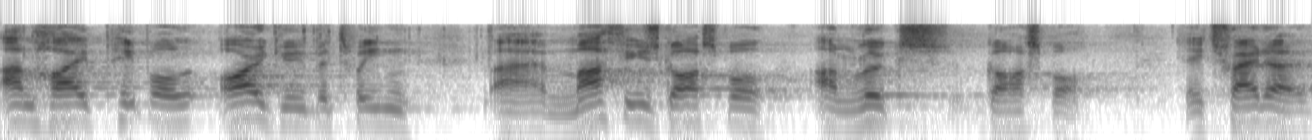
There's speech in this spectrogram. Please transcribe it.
and how people argue between uh, Matthew's gospel and Luke's gospel. They try to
